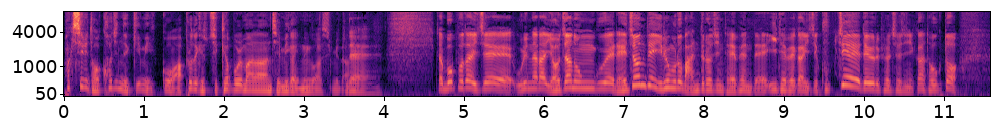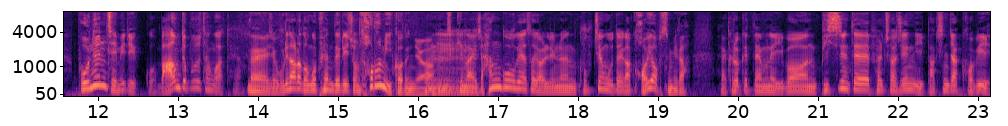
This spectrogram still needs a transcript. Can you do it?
확실히 더 커진 느낌이 있고 앞으로도 계속 지켜볼 만한 재미가 있는 것 같습니다. 네. 자, 무엇보다 이제 우리나라 여자 농구의 레전드의 이름으로 만들어진 대회인데 이 대회가 이제 국제 대회로 펼쳐지니까 더욱더 보는 재미도 있고 마음도 뿌듯한 것 같아요. 네, 이제 우리나라 농구 팬들이 좀 설움이 있거든요. 음. 특히나 이제 한국에서 열리는 국제 무대가 거의 없습니다. 네, 그렇기 때문에 이번 비시즌 때 펼쳐진 이 박신자 컵이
